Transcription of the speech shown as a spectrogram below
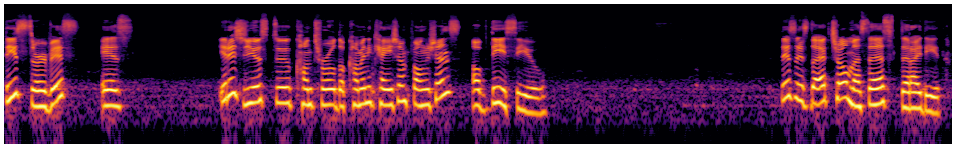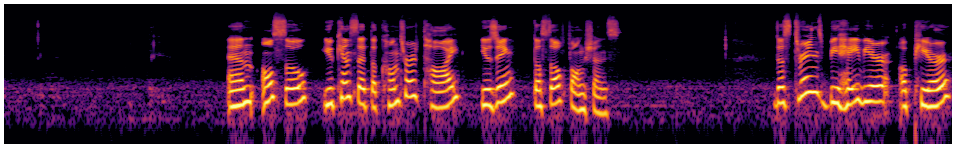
This service is it is used to control the communication functions of ECU. This is the actual message that I did. And also, you can set the control type using the sub functions. The strange behavior appears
